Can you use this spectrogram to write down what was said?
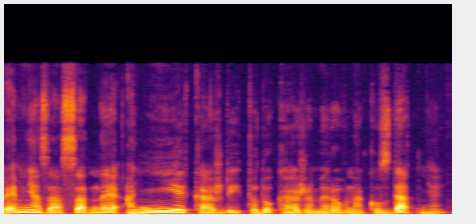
pre mňa zásadné a nie každý to dokážeme rovnako zdatne,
